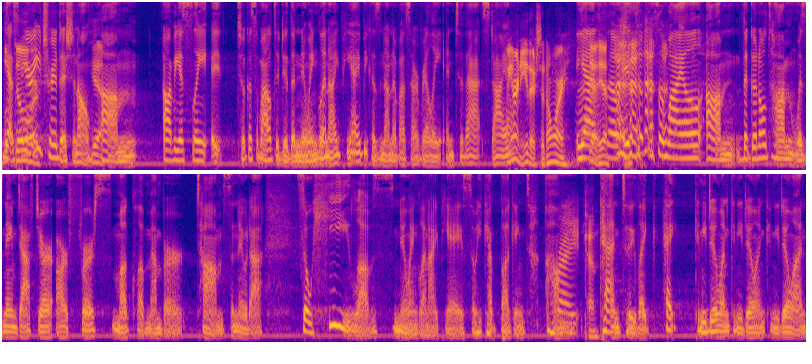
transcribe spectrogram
yes, over. very traditional. Yeah. Um, obviously, it took us a while to do the New England IPA because none of us are really into that style. we aren't either, so don't worry. Yeah, so it took us a while. Um, the good old Tom was named after our first Mug Club member, Tom Sanuda. So he loves New England IPAs. So he kept bugging um, Right. Ken. Ken to like, hey, can you do one? Can you do one? Can you do one?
